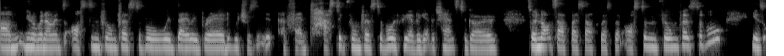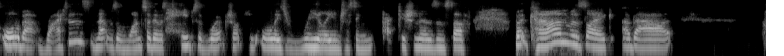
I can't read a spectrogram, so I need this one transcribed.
um, you know, when I went to Austin Film Festival with Daily Bread, which was a fantastic film festival, if you ever get the chance to go. So not South by Southwest, but Austin Film Festival is all about writers, and that was a one. So there was heaps of workshops with all these really interesting practitioners and stuff. But Cannes was like about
